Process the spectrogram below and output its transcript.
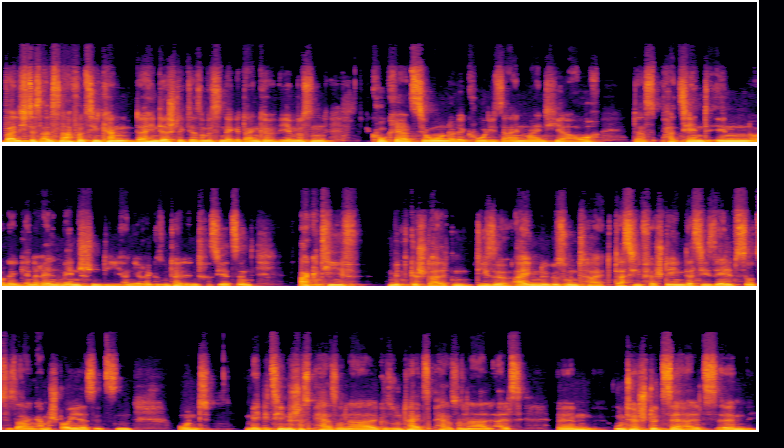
weil ich das alles nachvollziehen kann. Dahinter steckt ja so ein bisschen der Gedanke, wir müssen Co-Kreation oder Co-Design meint hier auch, dass PatientInnen oder generell Menschen, die an ihrer Gesundheit interessiert sind, aktiv mitgestalten, diese eigene Gesundheit, dass sie verstehen, dass sie selbst sozusagen am Steuer sitzen und medizinisches Personal, Gesundheitspersonal als ähm, Unterstützer, als, ähm,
